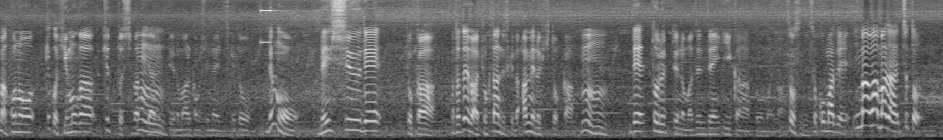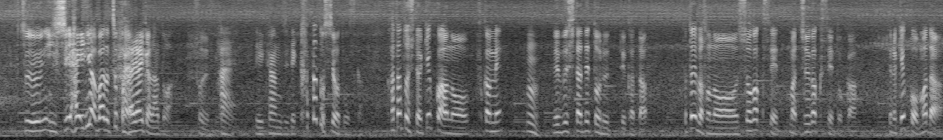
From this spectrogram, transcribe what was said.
まあこの結構紐がキュッと縛ってあるっていうのもあるかもしれないですけど、でも練習でとかまあ例えば極端ですけど雨の日とかうんうん。で撮るっていうのも全然いいかなと思います。そうですね。そこまで。今はまだちょっと普通に試合にはまだちょっと早いかなとは。そうですね、はい、っていう感じで。型としてはどうですか？型としては結構あの深め？うん。ウェブ下で撮るっていう方例えばその小学生、まあ、中学生とかっていうのは結構まだ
